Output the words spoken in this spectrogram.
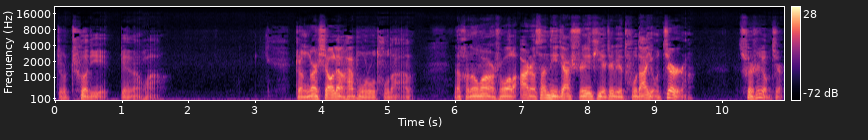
就彻底边缘化了，整个销量还不如途达呢。那很多网友说了，2.3T 加 10AT 这比途达有劲儿啊，确实有劲儿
